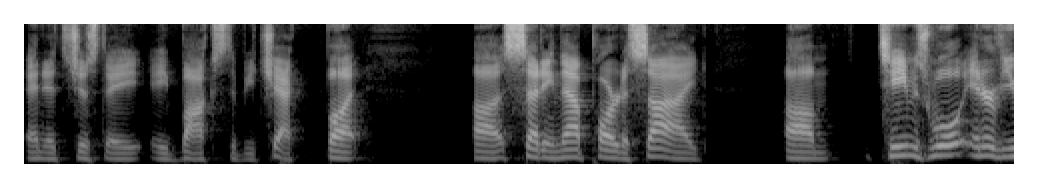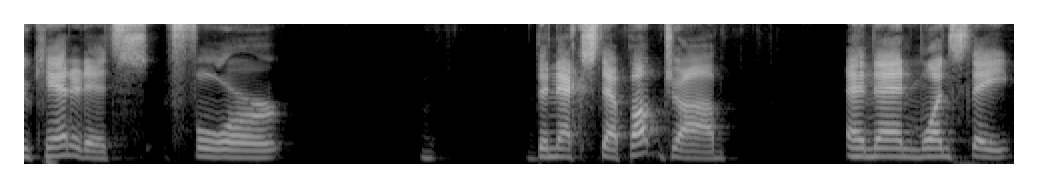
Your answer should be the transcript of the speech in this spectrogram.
and it's just a a box to be checked. But uh, setting that part aside, um, teams will interview candidates for the next step up job, and then once they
